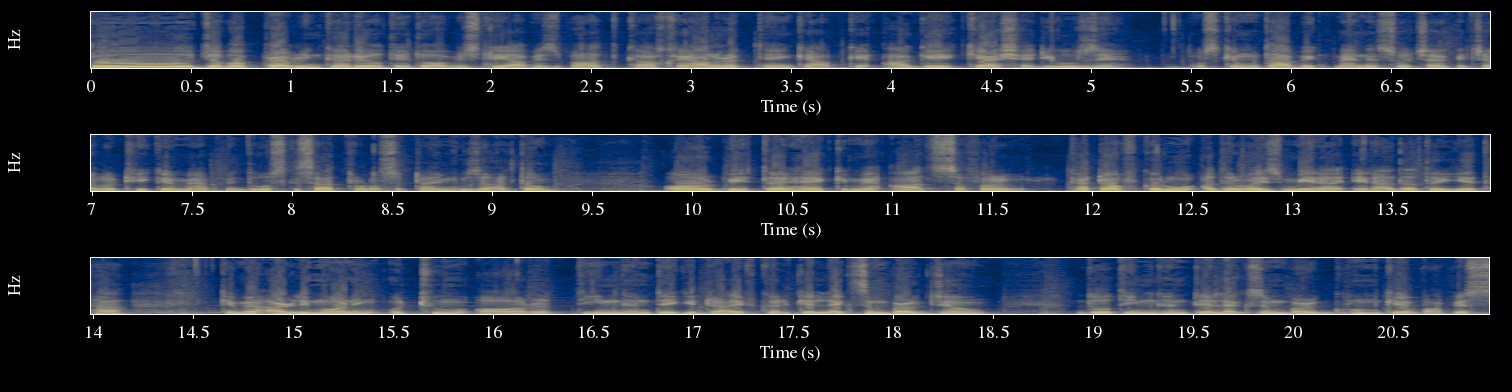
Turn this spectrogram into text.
तो जब आप ट्रैवलिंग कर रहे होते हैं तो ऑब्वियसली आप इस बात का ख्याल रखते हैं कि आपके आगे क्या शेड्यूल्स हैं। उसके मुताबिक मैंने सोचा कि चलो ठीक है, मैं अपने दोस्त के साथ थोड़ा सा टाइम गुजारता हूँ और बेहतर है कि मैं आज सफ़र कट ऑफ़ करूँ। अदरवाइज़ मेरा इरादा तो ये था कि मैं अर्ली मॉर्निंग उठूं और तीन घंटे की ड्राइव करके लेग्जमबर्ग जाऊँ। दो तीन घंटे लेग्जमबर्ग घूम के वापस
